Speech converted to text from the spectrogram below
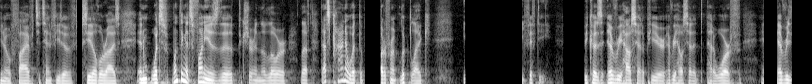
you know five to ten feet of sea level rise. And what's one thing that's funny is the picture in the lower left. That's kind of what the waterfront looked like in 50 because every house had a pier, every house had a, had a wharf, and every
